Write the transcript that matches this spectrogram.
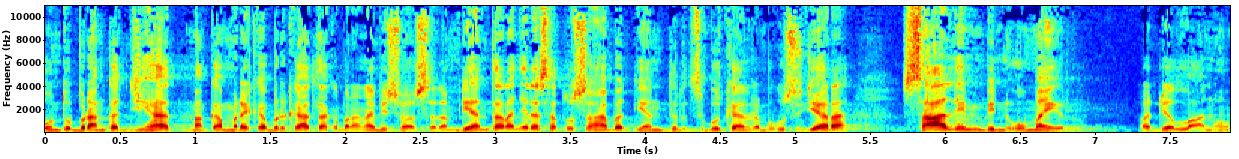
untuk berangkat jihad. Maka mereka berkata kepada Nabi SAW. Di antaranya ada satu sahabat yang disebutkan dalam buku sejarah, Salim bin Umair radhiyallahu anhu.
